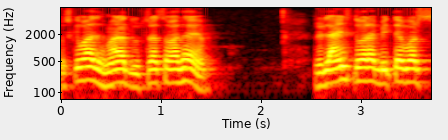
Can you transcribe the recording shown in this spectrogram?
उसके बाद हमारा दूसरा सवाल है, रिलायंस द्वारा बीते वर्ष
